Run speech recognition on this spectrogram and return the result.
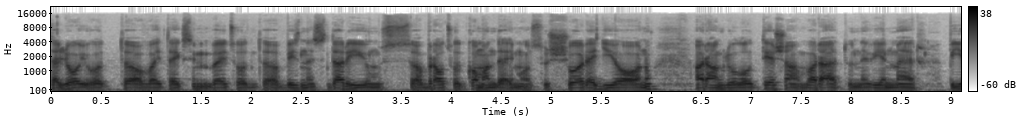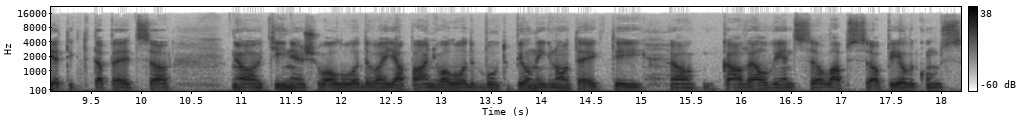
Ceļojot vai, teiksim, veicot biznesa darījumus, braucot komandējumos uz šo reģionu, ar angļu valodu tiešām varētu nevienmēr pietikt. Tāpēc ķīniešu valoda vai japāņu valoda būtu pilnīgi noteikti kā vēl viens labs pielikums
